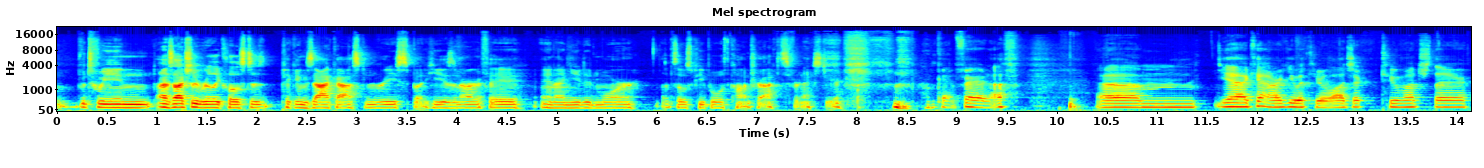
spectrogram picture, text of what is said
b- between. I was actually really close to picking Zach Aston Reese, but he is an RFA, and I needed more of those people with contracts for next year. Okay. Fair enough. Um, yeah, I can't argue with your logic too much there.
